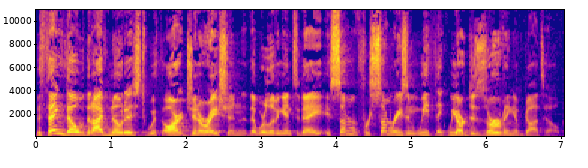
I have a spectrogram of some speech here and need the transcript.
the thing, though, that I've noticed with our generation that we're living in today is some, for some reason we think we are deserving of God's help.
